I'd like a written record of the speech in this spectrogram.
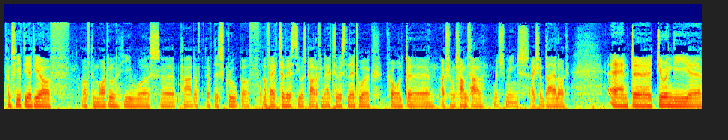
conceived the idea of of the model, he was uh, part of, of this group of, of activists. He was part of an activist network called uh, Aktion Samtal, which means Action Dialogue. And uh, during the uh,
